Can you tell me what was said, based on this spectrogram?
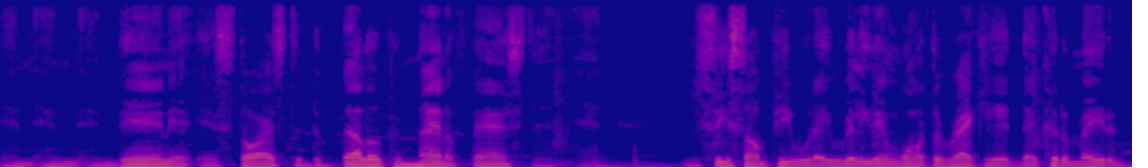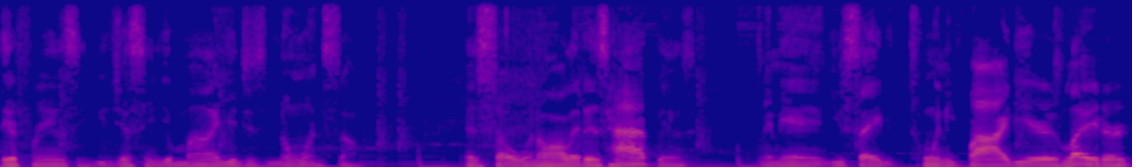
and and, and then it, it starts to develop and manifest and, and you see some people they really didn't want the record that could have made a difference and you just in your mind you're just knowing something and so when all of this happens and then you say 25 years later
